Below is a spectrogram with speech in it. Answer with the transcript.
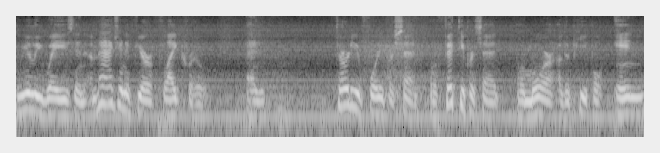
really weighs in. Imagine if you're a flight crew, and thirty or forty percent or fifty percent or more of the people in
